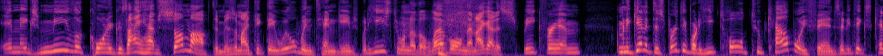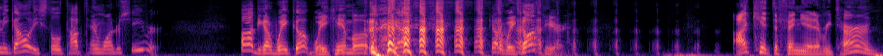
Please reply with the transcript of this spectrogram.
it makes me look corny because I have some optimism. I think they will win ten games, but he's to another level, and then I got to speak for him. I mean, again, at this birthday party, he told two Cowboy fans that he thinks Kenny Golladay's still a top ten wide receiver. Bob, you got to wake up, wake him up. You got to wake up here. I can't defend you at every turn.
